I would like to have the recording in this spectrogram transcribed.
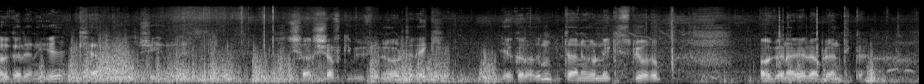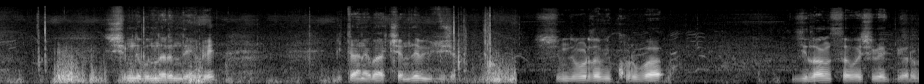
Agalenayı kendi şeyinde çarşaf gibi üstüne örterek yakaladım. Bir tane örnek istiyordum. Aganale labrantica. Şimdi bunların devri. Bir tane bahçemde büyüteceğim. Şimdi burada bir kurbağa yılan savaşı bekliyorum.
